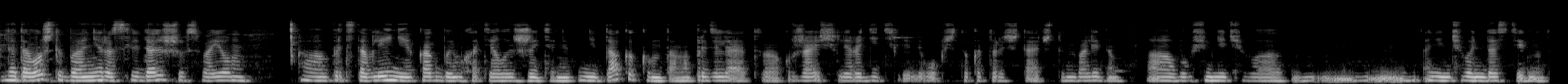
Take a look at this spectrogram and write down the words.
для того, чтобы они росли дальше в своем представление, как бы им хотелось жить, а не, не так, как им там определяют окружающие или родители, или общество, которое считает, что инвалидам, а, в общем, нечего, они ничего не достигнут.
